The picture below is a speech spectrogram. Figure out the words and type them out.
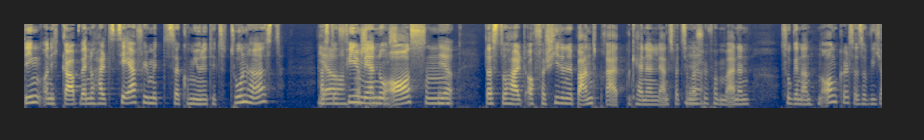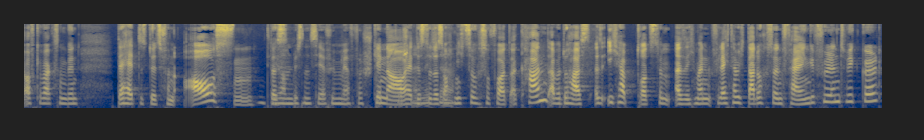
Ding und ich glaube, wenn du halt sehr viel mit dieser Community zu tun hast, hast Ja, du viel mehr. Nuancen, Ja. Dass du halt auch verschiedene Bandbreiten kennenlernst, weil zum Ja. Beispiel von meinen sogenannten Onkels, also wie ich aufgewachsen bin, da hättest du jetzt von außen, Die das, haben das noch sehr viel mehr versteckt. genau, hättest du das wahrscheinlich, auch nicht so sofort erkannt, aber du hast, also ich habe trotzdem, also ich meine, vielleicht habe ich dadurch so ein Feingefühl entwickelt,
